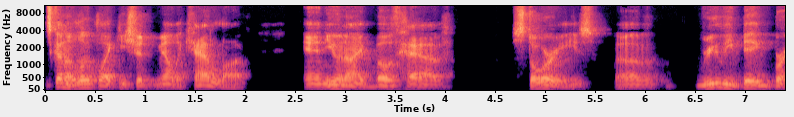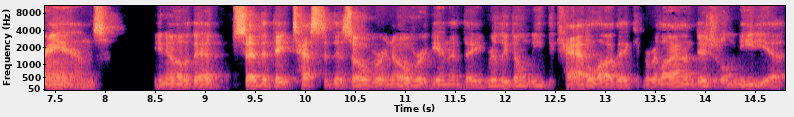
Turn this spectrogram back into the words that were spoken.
it's going to look like you shouldn't mail the catalog. And you and I both have stories of really big brands, you know, that said that they tested this over and over again, that they really don't need the catalog. They can rely on digital media.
